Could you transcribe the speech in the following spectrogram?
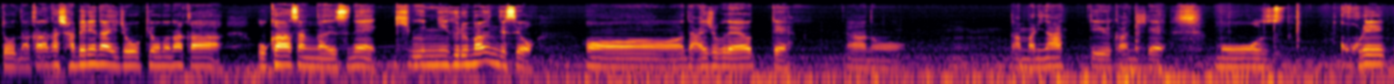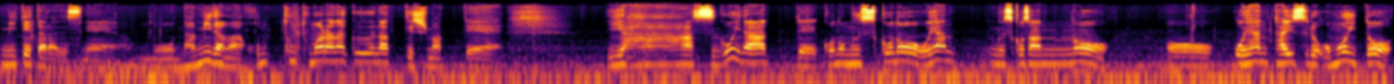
となかなか喋れない状況の中、お母さんがですね、気分に振る舞うんですよ。大丈夫だよって、あの、頑張りなっていう感じで、もう、これ見てたらですね、もう涙が本当に止まらなくなってしまって、いやー、すごいなって、この息子の親、息子さんの親に対する思いと、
